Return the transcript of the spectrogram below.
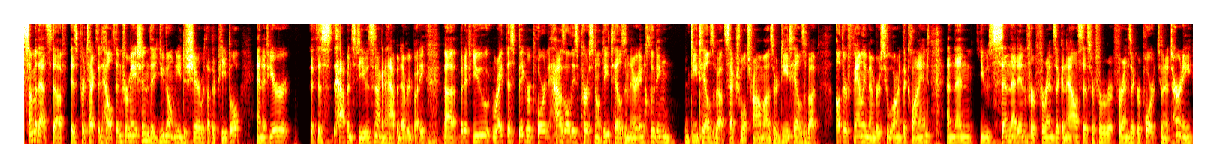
some of that stuff is protected health information that you don't need to share with other people. And if you're if this happens to you, it's not going to happen to everybody. Uh, but if you write this big report and it has all these personal details in there, including details about sexual traumas or details about other family members who aren't the client, and then you send that in for forensic analysis or for forensic report to an attorney,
